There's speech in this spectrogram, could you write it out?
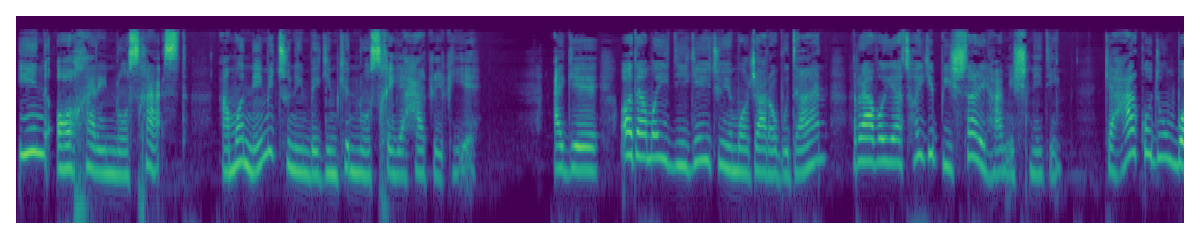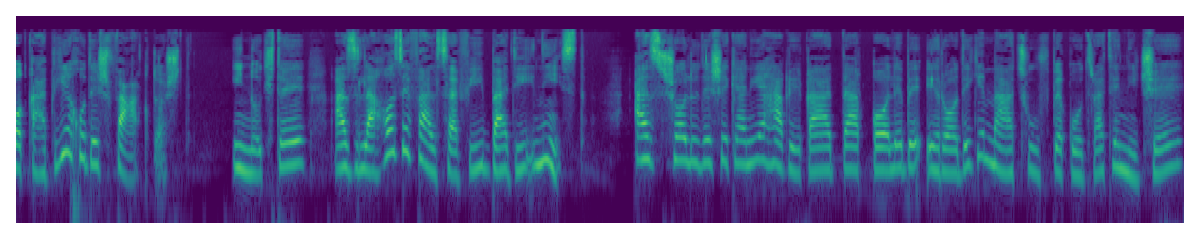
این آخرین نسخه است اما نمی‌تونیم بگیم که نسخه حقیقیه. اگه آدمای دیگه ای توی ماجرا بودن روایت های بیشتری هم میشنیدیم که هر کدوم با قبلی خودش فرق داشت. این نکته از لحاظ فلسفی بدی نیست. از شالوده شکنی حقیقت در قالب اراده معطوف به قدرت نیچه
